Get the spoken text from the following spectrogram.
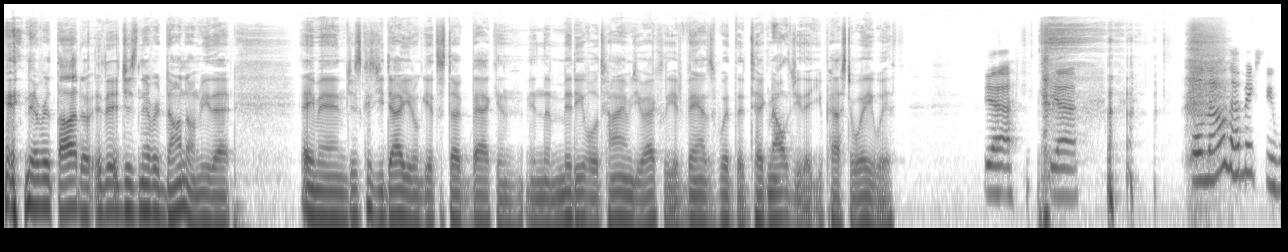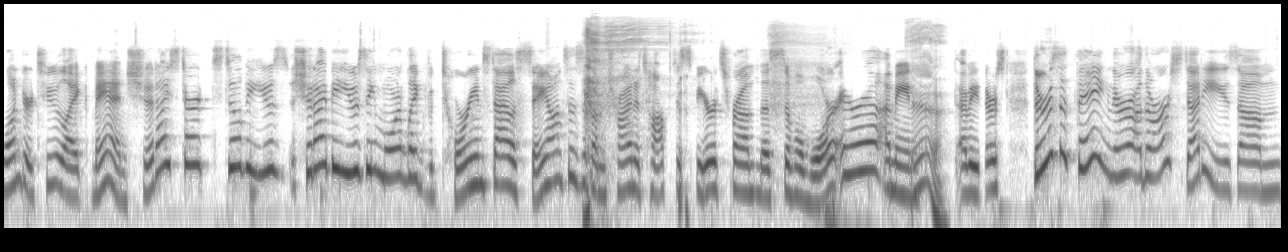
it never thought of, it, it just never dawned on me that hey man, just because you die, you don't get stuck back in, in the medieval times. You actually advance with the technology that you passed away with. Yeah, yeah. well, now that makes me wonder too. Like, man, should I start still be used? Should I be using more like Victorian style seances if I'm trying to talk to spirits from the Civil War era? I mean, yeah. I mean, there's there is a thing. There are there are studies. Um,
